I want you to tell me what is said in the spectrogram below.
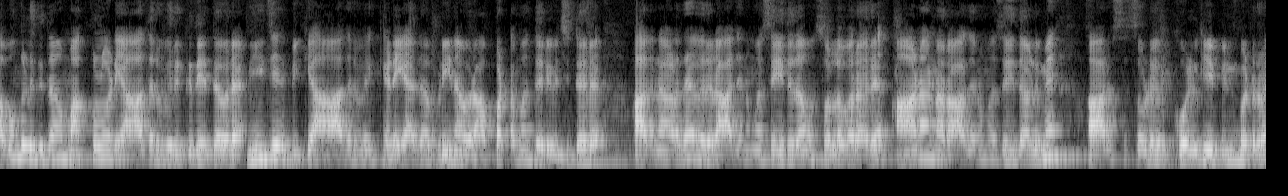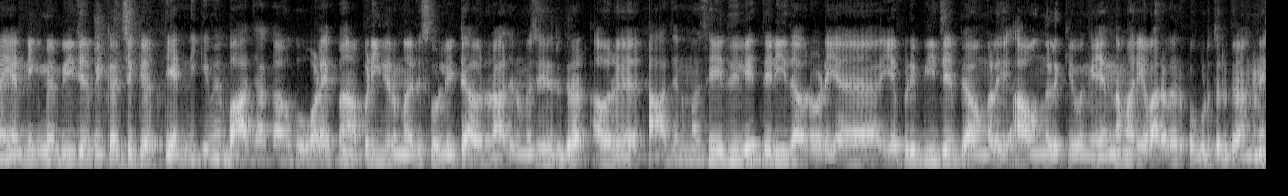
அவங்களுக்கு தான் மக்களுடைய ஆதரவு இருக்குதே தவிர பிஜேபிக்கு ஆதரவே கிடையாது அப்படின்னு அவர் அப்பட்டமா தெரிவிச்சிட்டாரு. அதனாலதான் இவர் ராஜினாமா செய்துதான் சொல்ல வராரு. ஆனா நான் ராஜினாமா செய்தாலுமே ஆர்எஸ்எஸோட கொள்கையை பின்பற்றுவேன். என்னைக்குமே பிஜேபி கட்சிக்கு என்றைக்குமே பாஜக பாஜகவுக்கு உழைப்பேன் அப்படிங்கிற மாதிரி சொல்லிட்டு அவர் ராஜினாமா செய்திருக்கிறார். அவர் ராஜினாமா செய்ததிலேயே தெரியுது அவருடைய எப்படி பிஜேபி அவங்களை அவங்களுக்கு இவங்க என்ன மாதிரி வரவேற்பு கொடுத்துருக்காங்கன்னு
